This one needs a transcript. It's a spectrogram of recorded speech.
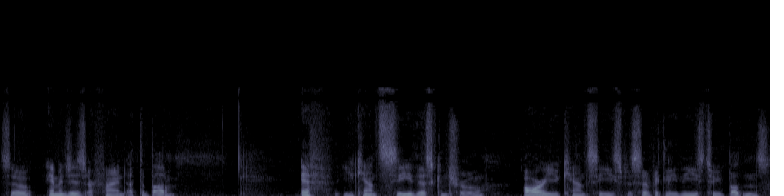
So images are found at the bottom. If you can't see this control, or you can't see specifically these two buttons,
